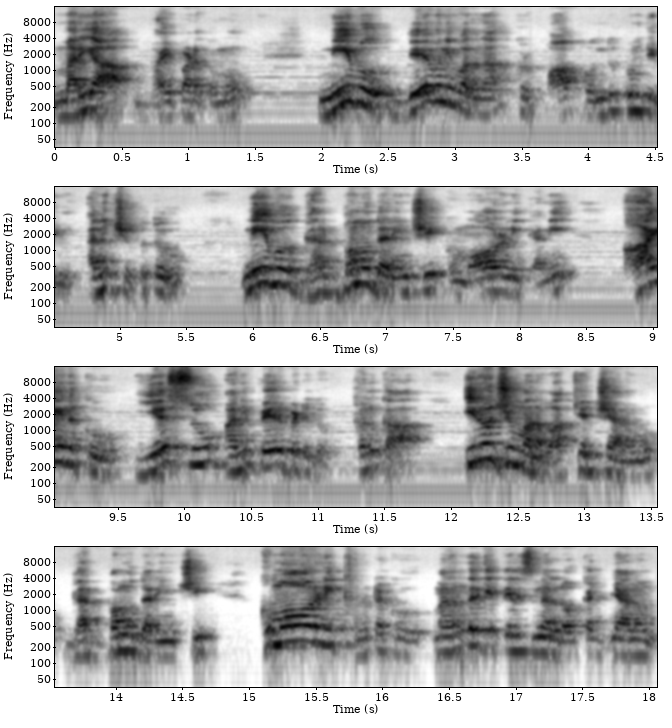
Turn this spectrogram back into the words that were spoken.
మరియా భయపడకము. నీవు దేవుని వలన కృప పొందుకుంటివి అని చెబుతూ నీవు గర్భము ధరించి కుమారుని కని ఆయనకు యేసు అని పేరు పెట్టదు. కనుక ఈరోజు మన వాక్య జ్ఞానము గర్భము ధరించి కుమారుని కనుటకు మనందరికీ తెలిసిన లోక జ్ఞానం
